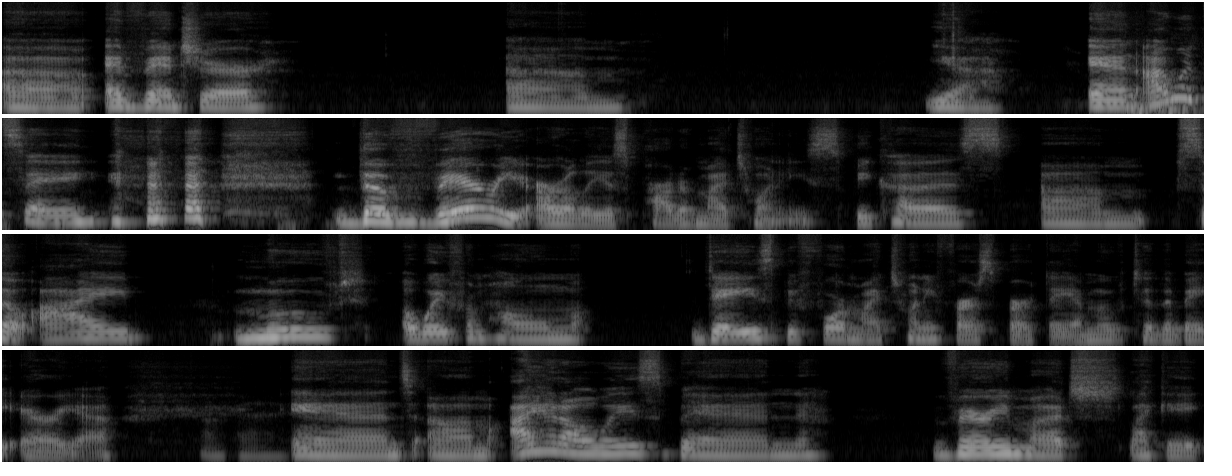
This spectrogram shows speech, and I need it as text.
uh adventure um yeah and I would say the very earliest part of my 20s, because um, so I moved away from home days before my 21st birthday. I moved to the Bay Area. Okay. And um, I had always been very much like a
